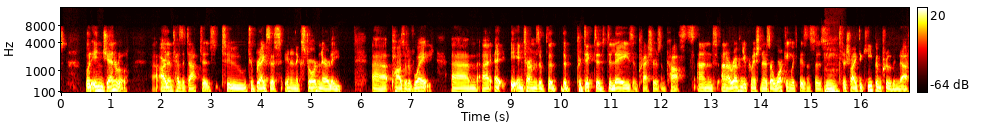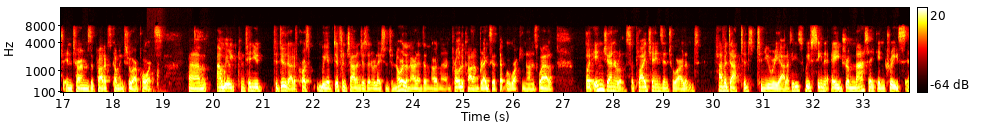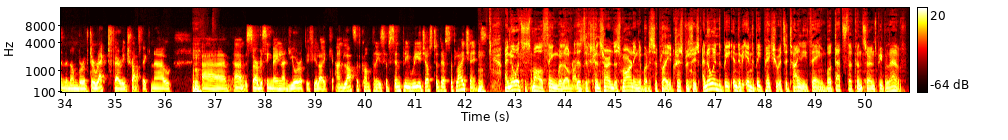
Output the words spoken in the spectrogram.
But in general, uh, Ireland has adapted to to Brexit in an extraordinarily uh, positive way um, uh, in terms of the, the predicted delays and pressures and costs. And, and our revenue commissioners are working with businesses to try to keep improving that in terms of products coming through our ports. Um, and we'll continue to do that. Of course, we have different challenges in relation to Northern Ireland and the Northern Ireland Protocol on Brexit that we're working on as well. But in general, supply chains into Ireland have adapted to new realities. We've seen a dramatic increase in the number of direct ferry traffic now um, um, servicing mainland Europe, if you like. And lots of companies have simply readjusted their supply chains. I know it's a small thing, but there's a concern this morning about a supply of Christmas trees. I know in the big in the in the big picture it's a tiny thing, but that's the concerns people have.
